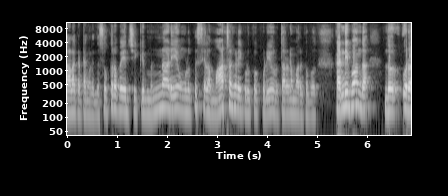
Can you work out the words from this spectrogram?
காலகட்டங்கள் இந்த சுக்கர பயிற்சிக்கு முன்னாடியே உங்களுக்கு சில மாற்றங்களை கொடுக்கக்கூடிய ஒரு தருணமாக இருக்க போது கண்டிப்பாக இந்த இந்த ஒரு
